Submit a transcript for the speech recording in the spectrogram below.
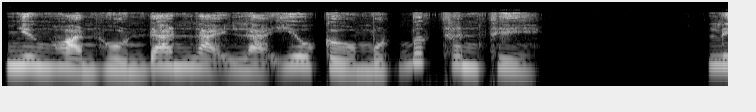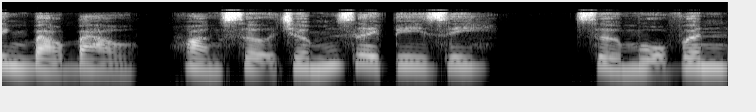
nhưng hoàn hồn đan lại là yêu cầu một bức thân thể. Linh bảo bảo, hoảng sợ chấm JPG. Sở mộ vân,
